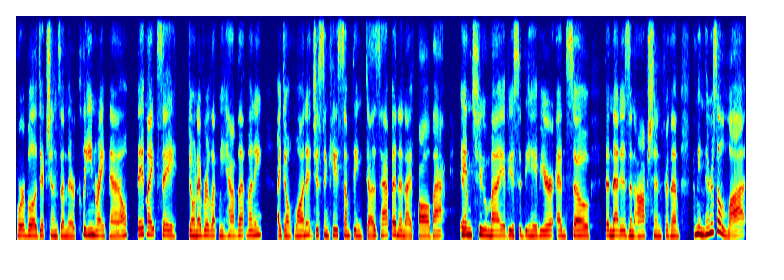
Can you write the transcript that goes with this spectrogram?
horrible addictions and they're clean right now. They might say, don't ever let me have that money. I don't want it just in case something does happen and I fall back yeah. into my abusive behavior. And so then that is an option for them. I mean, there's a lot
